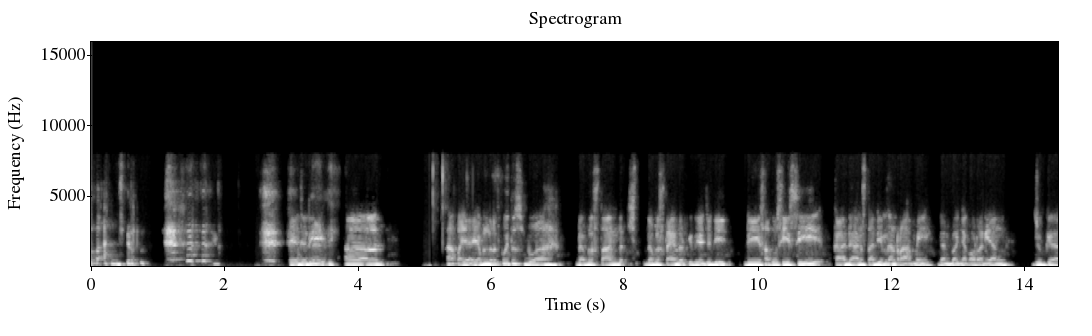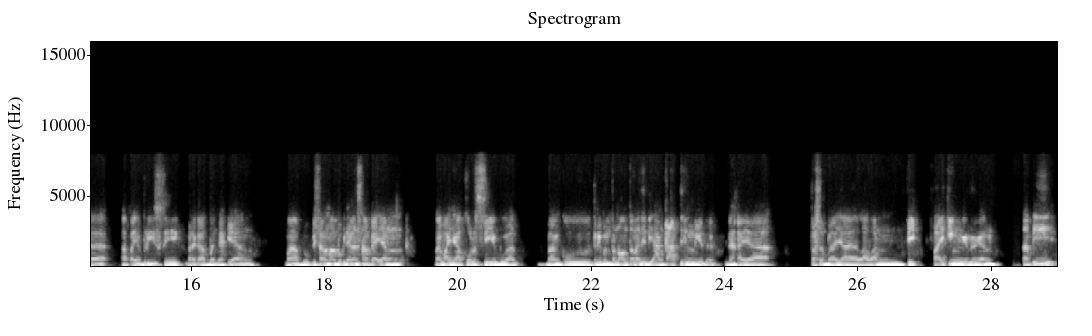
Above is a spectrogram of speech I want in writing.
lo anjir. ya jadi uh, apa ya ya menurutku itu sebuah double standard double standard gitu ya. Jadi di satu sisi keadaan stadium kan rame dan banyak orang yang juga apa ya berisik. Mereka banyak yang mabuk. Di sana mabuknya kan sampai yang namanya kursi buat bangku tribun penonton aja diangkatin gitu. Udah kayak persebaya lawan Viking gitu kan. Tapi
